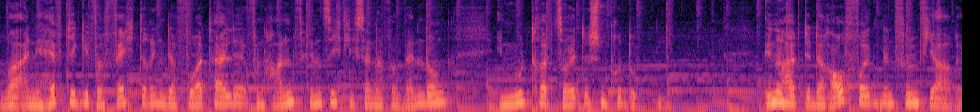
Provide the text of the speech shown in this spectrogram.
war eine heftige Verfechterin der Vorteile von Hanf hinsichtlich seiner Verwendung in nutrazeutischen Produkten. Innerhalb der darauffolgenden fünf Jahre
